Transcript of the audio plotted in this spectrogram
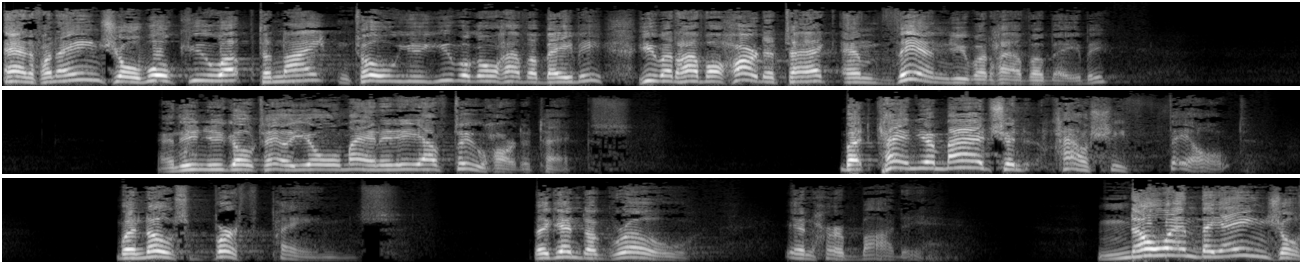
And if an angel woke you up tonight and told you you were going to have a baby, you would have a heart attack and then you would have a baby. And then you go tell your old man and he have two heart attacks. But can you imagine how she felt when those birth pains begin to grow in her body? Knowing the angel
